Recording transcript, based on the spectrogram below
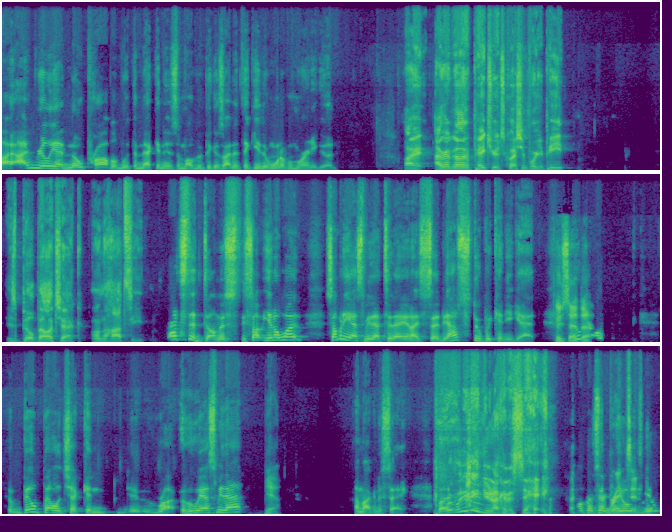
I, I really had no problem with the mechanism of it because I didn't think either one of them were any good. All right, I got another Patriots question for you, Pete. Is Bill Belichick on the hot seat? That's the dumbest. So, you know what? Somebody asked me that today, and I said, "How stupid can you get?" Who said Bill that? Bill Belichick can. Uh, who asked me that? Yeah. I'm not going to say. But what do you mean you're not going to say? Because then you'll, you'll,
